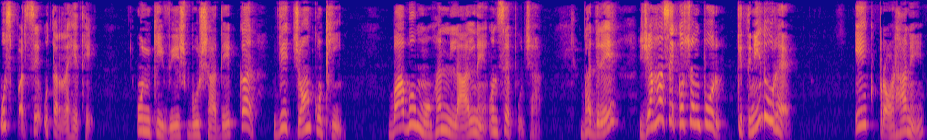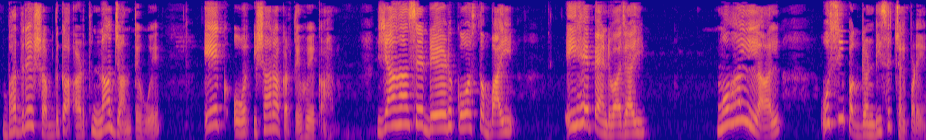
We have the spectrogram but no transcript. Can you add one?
उस पर से उतर रहे थे। उनकी वेशभूषा देखकर वे चौंक उठी। बाबू मोहनलाल ने उनसे पूछा, भद्रे यहाँ से कुसुमपुर कितनी दूर है? एक प्रौढ़ा ने भद्रे शब्द का अर्थ न जानते हुए एक और इशारा करते हुए कहा, यहाँ से डेढ़ कोस तो बाई, इहे पेंडवा जाई। मोहनलाल उसी पगडंडी से चल पड़े।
